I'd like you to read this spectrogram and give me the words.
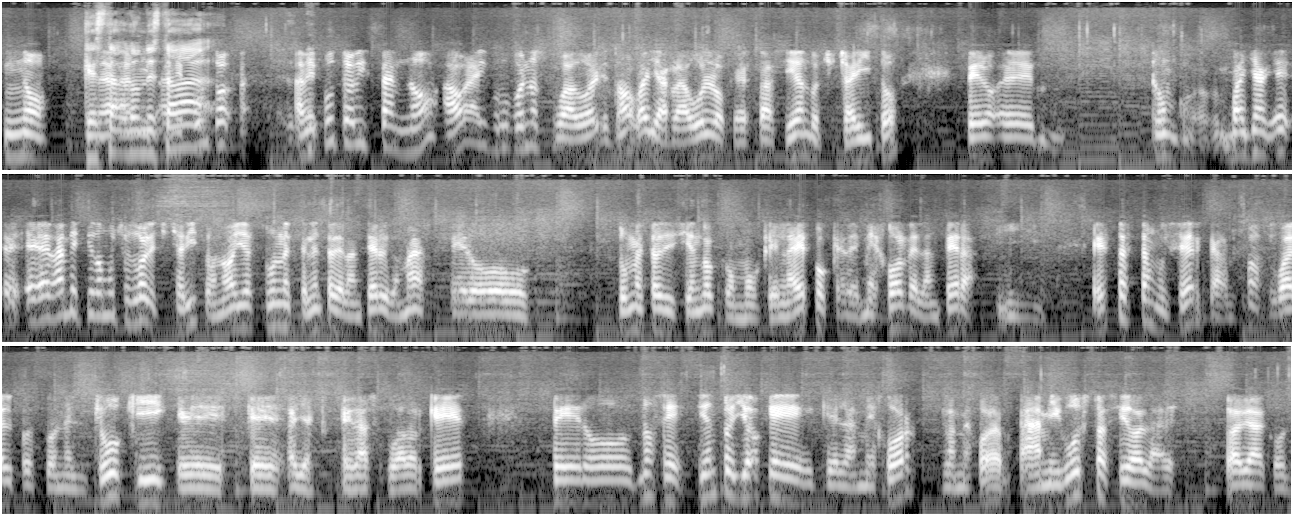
No. Que está- A- a donde mi- estaba- punto- A mi punto de vista, no. Ahora hay muy buenos jugadores, ¿no? Vaya Raúl lo que está haciendo, Chicharito, pero eh, como- vaya, eh, eh, ha metido muchos goles Chicharito, ¿no? Y es un excelente delantero y demás, pero tú me estás diciendo como que en la época de mejor delantera y esta está muy cerca, ¿no? igual pues con el Chucky, que, que era su jugador que es, pero no sé, siento yo que, que la mejor, la mejor, a mi gusto ha sido la de todavía con,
